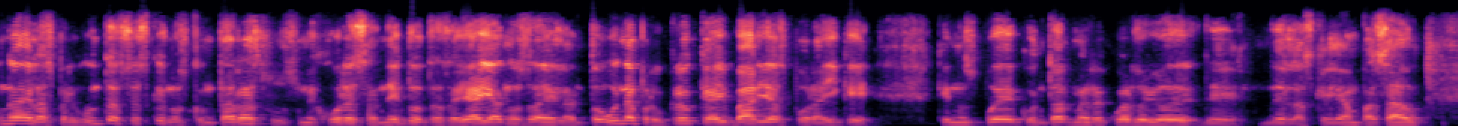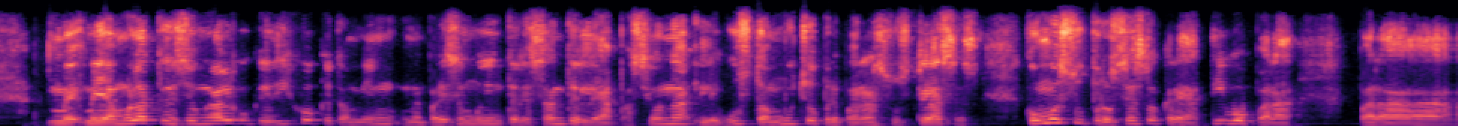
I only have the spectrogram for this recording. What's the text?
una de las preguntas es que nos contara sus mejores anécdotas allá, ya nos adelantó una, pero creo que hay varias por ahí que, que nos puede contar, me recuerdo yo de, de, las que le han pasado. Me, me, llamó la atención algo que dijo que también me parece muy interesante, le apasiona y le gusta mucho preparar sus clases. ¿Cómo es su proceso creativo para, para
